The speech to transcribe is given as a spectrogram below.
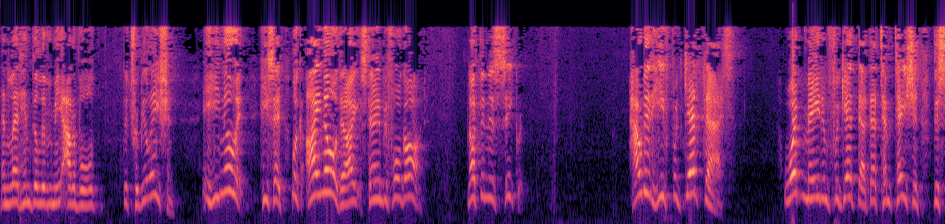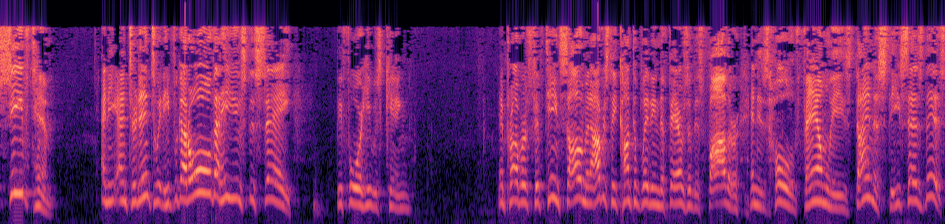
and let him deliver me out of all the tribulation. He knew it. He said, look, I know that I stand before God. Nothing is secret. How did he forget that? What made him forget that? That temptation deceived him. And he entered into it. He forgot all that he used to say before he was king. In Proverbs 15, Solomon, obviously contemplating the affairs of his father and his whole family's dynasty, says this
